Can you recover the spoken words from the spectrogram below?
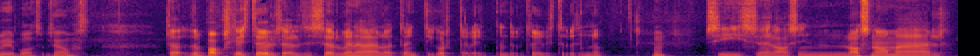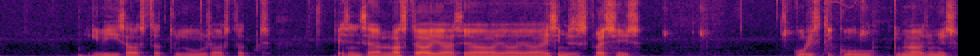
veepuhastusjaamas. ta, ta paps käis tööl seal, siis seal Vene ajal vaata anti kortereid nendele töölistele sinna Hmm. siis elasin Lasnamäel mingi viis aastat või kuus aastat. käisin seal lasteaias ja, ja, ja esimeses klassis Kuristiku gümnaasiumis.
